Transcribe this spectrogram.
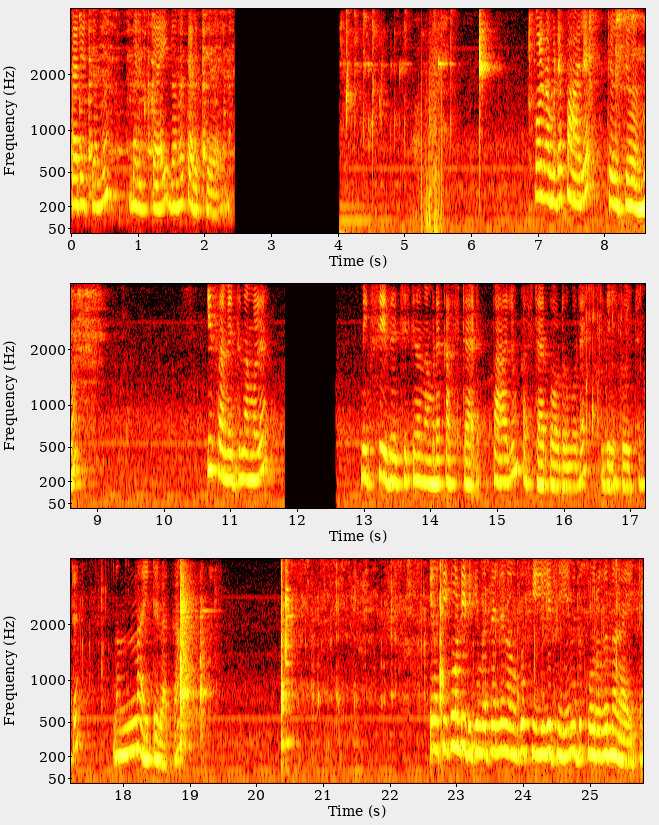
കരക്കൊന്ന് മെൽറ്റായി ഇതൊന്ന് തിളച്ച് വരണം. ഇപ്പോൾ നമ്മുടെ പാൽ തിളച്ച് വന്നു. ഈ സമയത്ത് നമ്മൾ മിക്സ് ചെയ്ത് വെച്ചിരിക്കുന്ന നമ്മുടെ കസ്റ്റാർഡ് പാലും കസ്റ്റാർഡ് പൗഡറും കൂടെ ഇതിലേക്ക് ഒഴിച്ചിട്ട് നന്നായിട്ട് ഇളക്കാം. ഇളക്കിക്കൊണ്ടിരിക്കുമ്പോൾ തന്നെ നമുക്ക് ഫീൽ ചെയ്യും ഇത് കുറുകുന്നതായിട്ട്.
